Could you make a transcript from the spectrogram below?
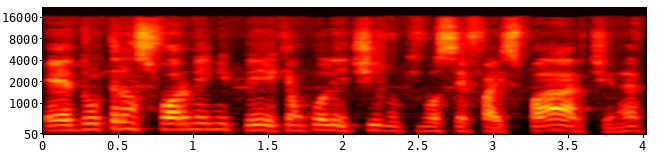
é, do Transforma MP, que é um coletivo que você faz parte, né?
